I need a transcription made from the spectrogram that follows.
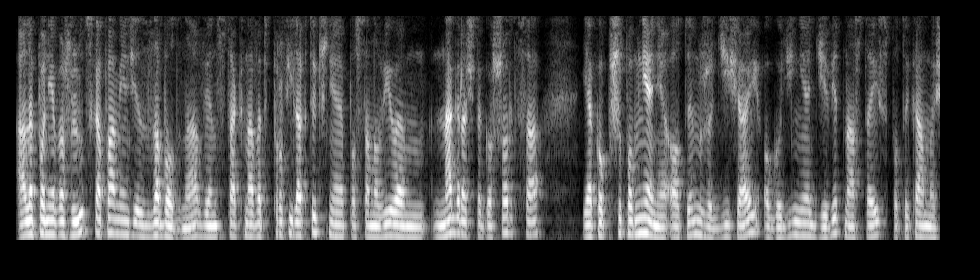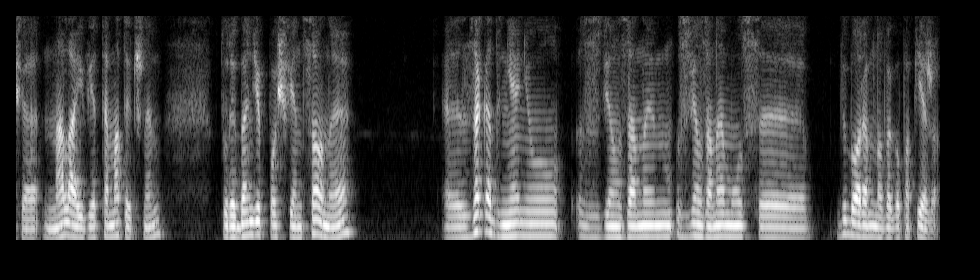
Ale ponieważ ludzka pamięć jest zawodna, więc tak nawet profilaktycznie postanowiłem nagrać tego shortsa jako przypomnienie o tym, że dzisiaj o godzinie 19 spotykamy się na live'ie tematycznym, który będzie poświęcony e, zagadnieniu związanym, związanemu z e, wyborem nowego papieża.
